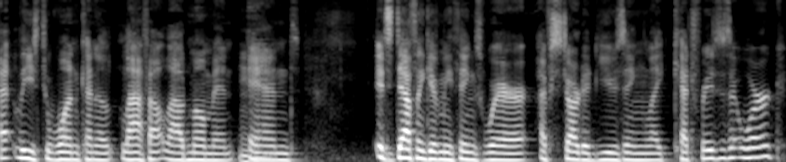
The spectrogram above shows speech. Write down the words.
at least one kind of laugh out loud moment. And it's definitely given me things where I've started using like catchphrases at work.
